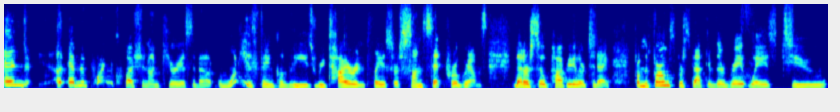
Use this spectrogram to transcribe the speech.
And uh, an important question I'm curious about what do you think of these retire in place or sunset programs that are so popular today? From the firm's perspective, they're great ways to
